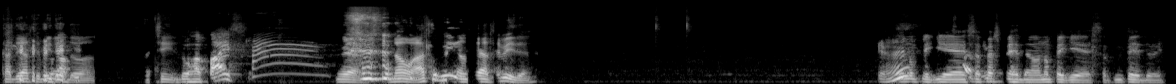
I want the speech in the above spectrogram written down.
Cadê a trilha do... do rapaz? É. Não, a trilha, não tem a trilha. Eu não peguei essa, peço perdão, eu não peguei essa, me perdoe.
